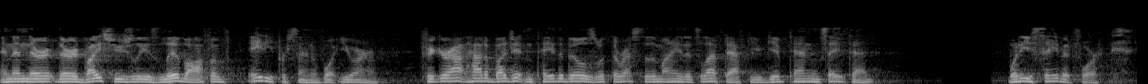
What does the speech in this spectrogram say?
And then their, their advice usually is live off of 80% of what you earn. Figure out how to budget and pay the bills with the rest of the money that's left after you give 10 and save 10. What do you save it for?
